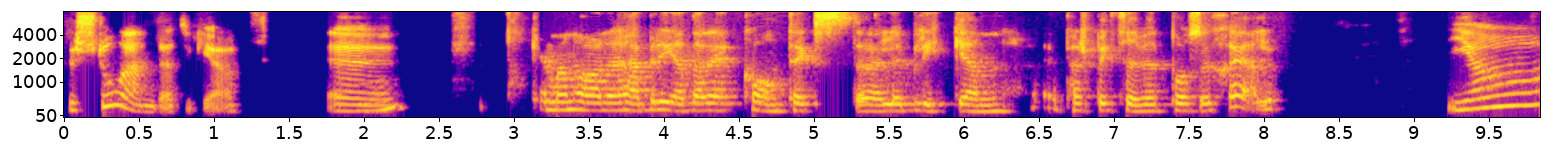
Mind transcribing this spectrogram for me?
förstå andra tycker jag. Eh, mm. Kan man ha den här bredare kontexten eller blicken, perspektivet på sig själv? Ja,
